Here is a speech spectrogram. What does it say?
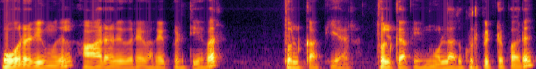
ஓரறிவு முதல் ஆறறிவு வரை வகைப்படுத்தியவர் தொல்காப்பியார். தொல்காப்பியம் நூலில் அது குறிப்பிட்டிருப்பார்.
